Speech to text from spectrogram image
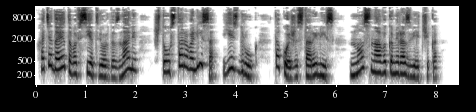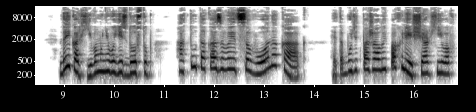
хотя до этого все твердо знали, что у старого лиса есть друг, такой же старый лис, но с навыками разведчика. Да и к архивам у него есть доступ, а тут, оказывается, вон а как. Это будет, пожалуй, похлеще архивов.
